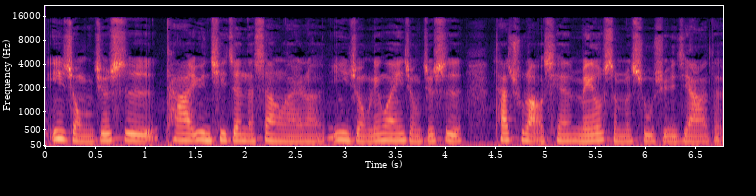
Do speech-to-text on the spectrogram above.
一种就是他运气真的上来了，一种另外一种就是他出老千，没有什么数学家的，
